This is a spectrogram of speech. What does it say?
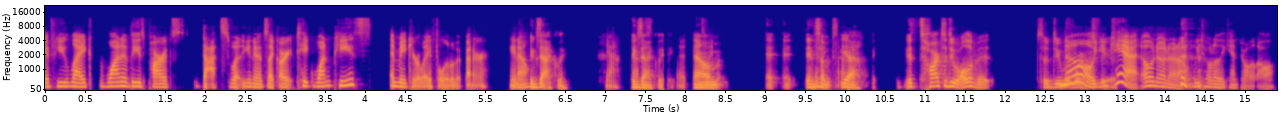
If you like one of these parts, that's what you know. It's like, all right, take one piece and make your life a little bit better. You know. Exactly. Yeah. Exactly. that's Um, in some, yeah, it's hard to do all of it. So do what no, works for you can't. Oh no, no, no. We totally can't do it all.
